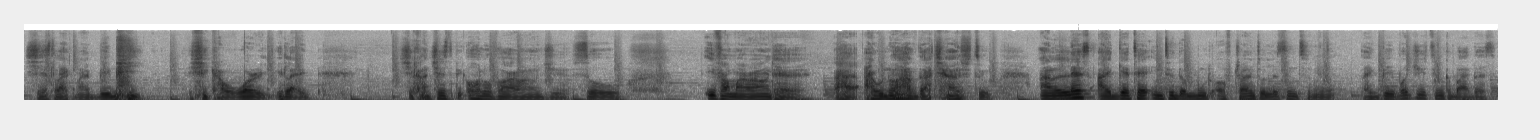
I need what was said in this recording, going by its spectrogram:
she's like my baby. She can worry, like, she can just be all over around you. So if I'm around her, I, I will not have that chance to unless I get her into the mood of trying to listen to me. Like, babe, what do you think about this?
